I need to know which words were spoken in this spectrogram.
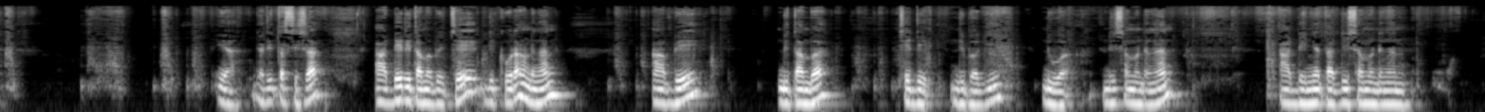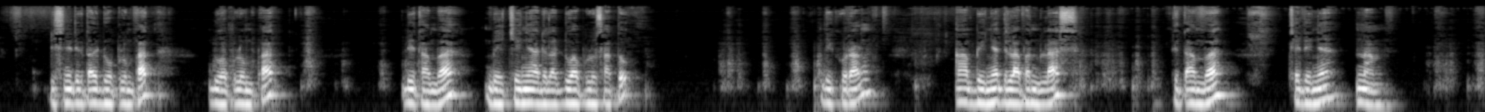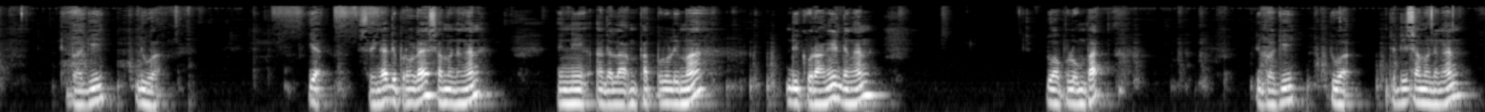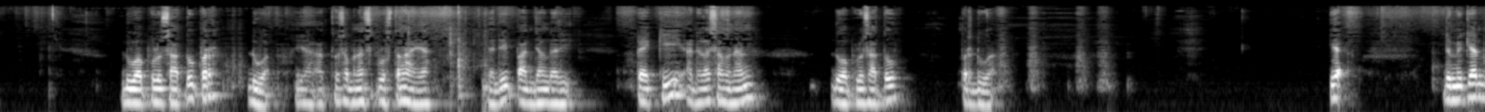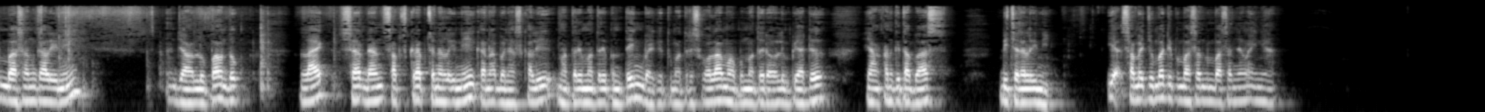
ya jadi tersisa AD ditambah BC dikurang dengan AB ditambah CD dibagi dua. Jadi sama dengan AD nya tadi sama dengan di sini diketahui 24 24 ditambah BC nya adalah 21 dikurang AB nya 18 ditambah CD nya 6 dibagi 2 ya sehingga diperoleh sama dengan ini adalah 45 dikurangi dengan 24 dibagi 2 jadi sama dengan 21 per 2 ya atau sama dengan 10 setengah ya. Jadi panjang dari peki adalah sama dengan 21 per 2 ya Demikian pembahasan kali ini. Jangan lupa untuk like, share, dan subscribe channel ini karena banyak sekali materi-materi penting baik itu materi sekolah maupun materi olimpiade yang akan kita bahas di channel ini. Ya, sampai jumpa di pembahasan-pembahasan yang lainnya.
